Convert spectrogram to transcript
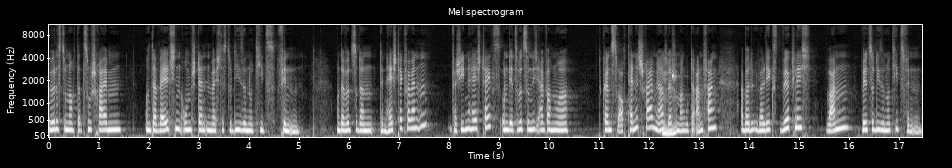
würdest du noch dazu schreiben, unter welchen Umständen möchtest du diese Notiz finden. Und da würdest du dann den Hashtag verwenden, verschiedene Hashtags. Und jetzt würdest du nicht einfach nur, du könntest zwar auch Tennis schreiben, ja, das wäre mhm. schon mal ein guter Anfang, aber du überlegst wirklich, wann willst du diese Notiz finden.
